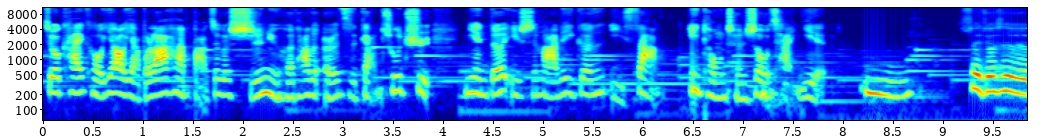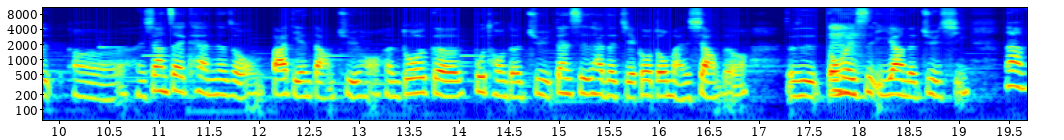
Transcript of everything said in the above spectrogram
就开口要亚伯拉罕把这个使女和他的儿子赶出去，免得以实玛利跟以撒一同承受产业。嗯，所以就是呃，很像在看那种八点档剧哈，很多个不同的剧，但是它的结构都蛮像的，就是都会是一样的剧情。那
